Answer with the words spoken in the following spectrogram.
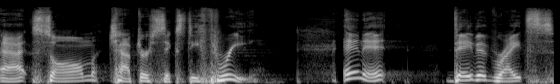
at Psalm chapter 63. In it, David writes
